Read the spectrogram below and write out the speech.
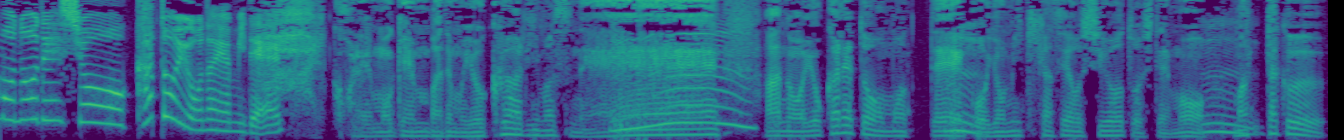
ものでしょうかというお悩みです。はい、これも現場でもよくありますねう。んあの、良かれと思って、うんこう、読み聞かせをしようとしても、うん全く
